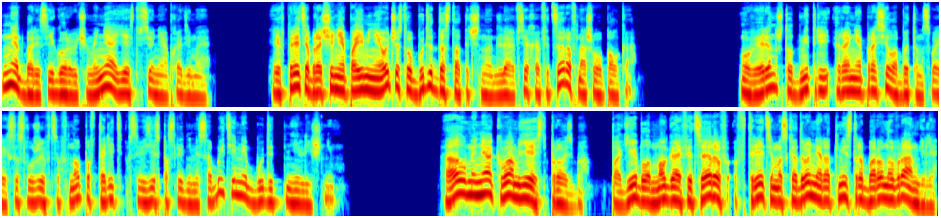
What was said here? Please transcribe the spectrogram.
Нет, Борис Егорович, у меня есть все необходимое. И впредь обращение по имени и отчеству будет достаточно для всех офицеров нашего полка. Уверен, что Дмитрий ранее просил об этом своих сослуживцев, но повторить в связи с последними событиями будет не лишним. А у меня к вам есть просьба. Погибло много офицеров в третьем эскадроне ратмистра барона Врангеля,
